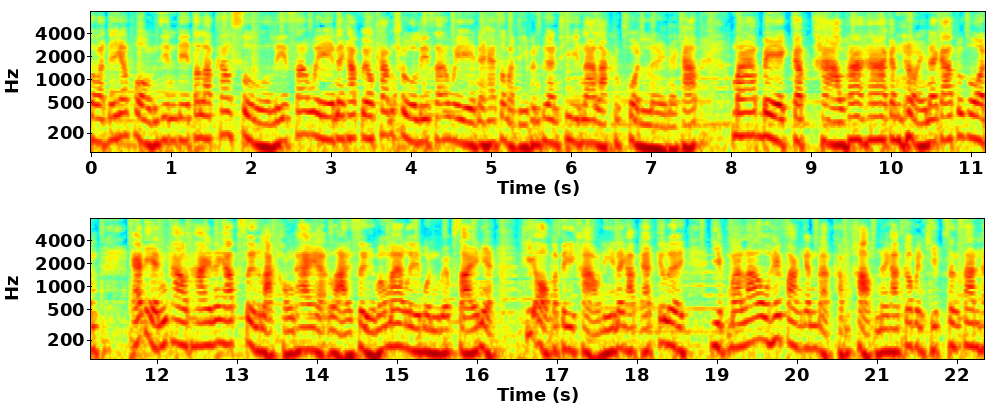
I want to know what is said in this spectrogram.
สวัสดีครับผมยินดีต้อนรับเข้าสู่ Lisa Way นะครับ Welcome to Lisa Way นะฮะสวัสดีเพื่อนๆที่น่ารักทุกคนเลยนะครับ มาเบรกกับข่าวฮาๆกันหน่อยนะครับทุกคนแอดเห็นข่าวไทยนะครับ สื่อหลักของไทยอะหลายสื่อมากๆเลยบนเว็บไซต์เนี่ยที่ออกมาตีข่าวนี้นะครับแอดก็เลยหยิบมาเล่าให้ฟังกันแบบขำๆนะครับก็เป็นคลิปสั้นๆฮ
